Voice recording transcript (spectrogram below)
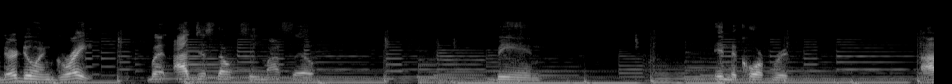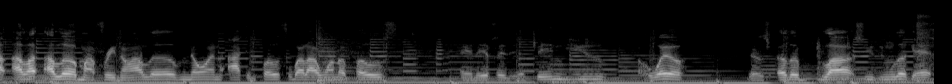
they're doing great. But I just don't see myself being in the corporate. I, I, I love my freedom. I love knowing I can post what I want to post, and if it offends you, oh well, There's other blogs you can look at.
